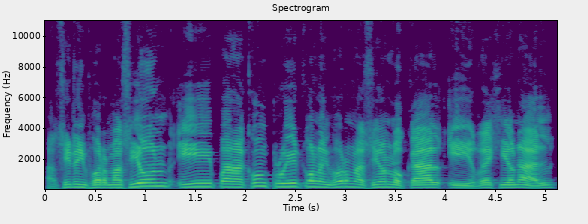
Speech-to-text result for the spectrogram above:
Así la información y para concluir con la información local y regional,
